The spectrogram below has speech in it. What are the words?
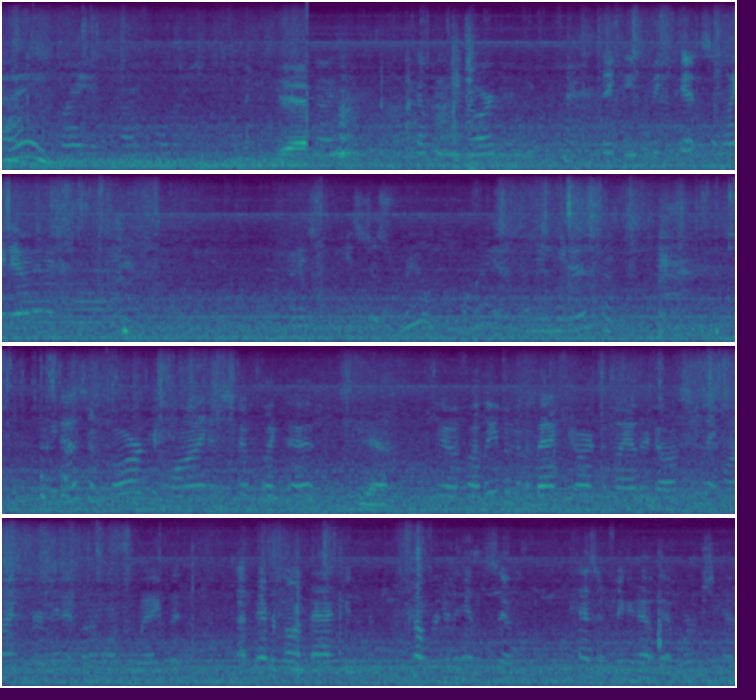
Hi. gray hindquarters. Yeah. Nice. Help garden and these big pits and lay down in them. He's, he's just real quiet. I mean, he doesn't he doesn't bark and whine and stuff like that. Yeah. You know, if I leave him in the backyard with my other dogs, he may whine for a minute when I walk away, but I've never gone back and comforted him, so hasn't figured out that works yet.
